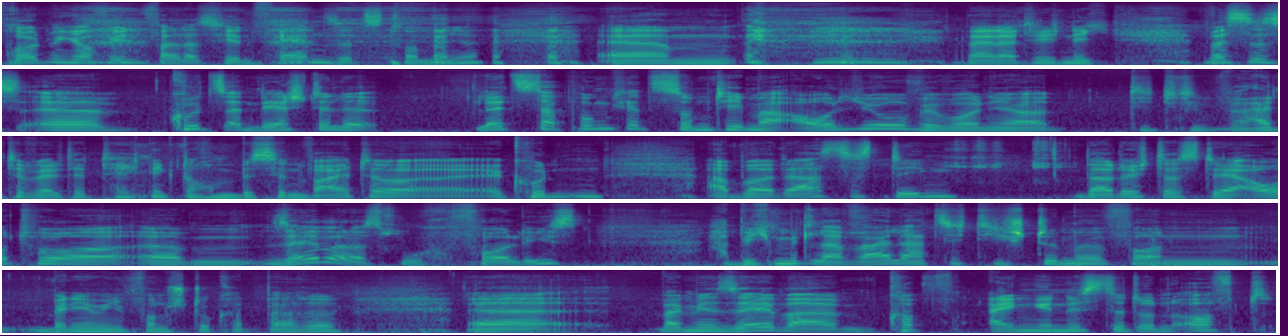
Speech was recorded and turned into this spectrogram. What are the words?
Freut mich auf jeden Fall, dass hier ein Fan sitzt von mir. ähm, nein, natürlich nicht. Was ist äh, kurz an der Stelle? Letzter Punkt jetzt zum Thema Audio. Wir wollen ja die, die weite Welt der Technik noch ein bisschen weiter äh, erkunden. Aber da ist das Ding, dadurch, dass der Autor ähm, selber das Buch vorliest, habe ich mittlerweile, hat sich die Stimme von Benjamin von Stuttgart-Barre äh, bei mir selber im Kopf eingenistet und oft,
